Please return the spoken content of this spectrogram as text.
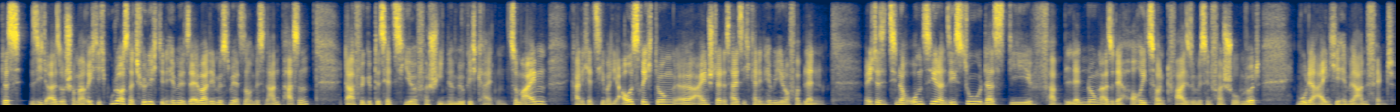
Das sieht also schon mal richtig gut aus. Natürlich, den Himmel selber, den müssen wir jetzt noch ein bisschen anpassen. Dafür gibt es jetzt hier verschiedene Möglichkeiten. Zum einen kann ich jetzt hier mal die Ausrichtung äh, einstellen. Das heißt, ich kann den Himmel hier noch verblenden. Wenn ich das jetzt hier nach oben ziehe, dann siehst du, dass die Verblendung, also der Horizont quasi so ein bisschen verschoben wird, wo der eigentliche Himmel anfängt.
